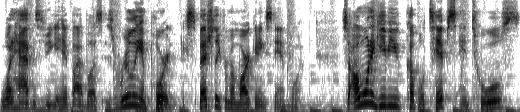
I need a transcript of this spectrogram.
what happens if you get hit by a bus, is really important, especially from a marketing standpoint. So, I want to give you a couple tips and tools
